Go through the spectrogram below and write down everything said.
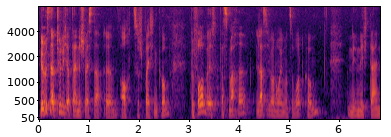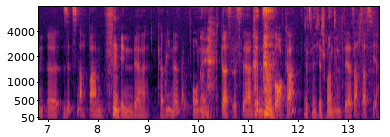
Wir müssen natürlich auf deine Schwester ähm, auch zu sprechen kommen. Bevor ich das mache, lasse ich aber noch jemand zu Wort kommen, nämlich deinen äh, Sitznachbarn in der Kabine. Oh, nee. Und das ist der Dennis Borka Jetzt bin ich gespannt. und der sagt das hier.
